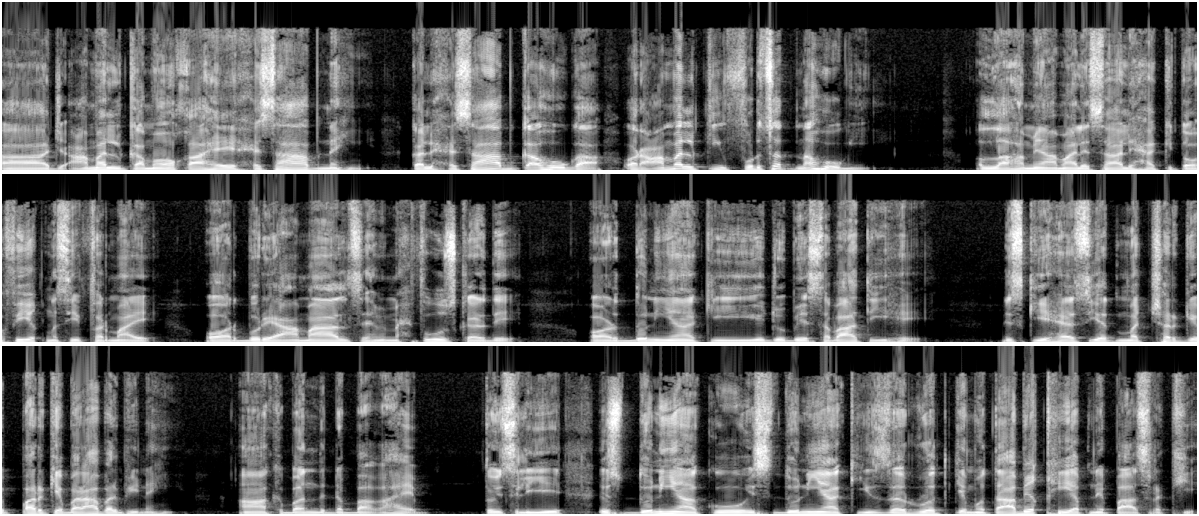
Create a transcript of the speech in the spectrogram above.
آج عمل کا موقع ہے، حساب نہیں۔ کل حساب کا ہوگا اور عمل کی فرصت نہ ہوگی۔ اللہ ہمیں اعمال صالحہ کی توفیق نصیب فرمائے اور برے اعمال سے ہمیں محفوظ کر دے۔ اور دنیا کی یہ جو بے ثباتی ہے، جس کی حیثیت مچھر کے پر کے برابر بھی نہیں۔ آنکھ بند، ڈبہ غائب۔ تو اس لیے اس دنیا کو، اس دنیا کی ضرورت کے مطابق ہی اپنے پاس رکھیے۔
